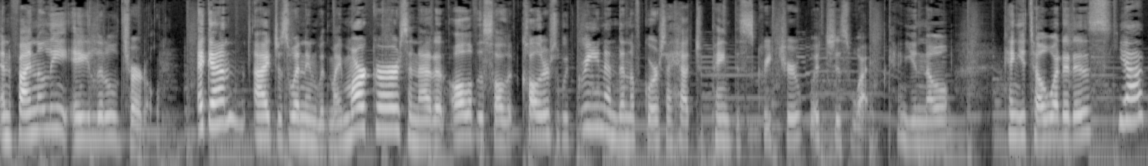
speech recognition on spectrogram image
And finally, a little turtle. Again, I just went in with my markers and added all of the solid colors with green, and then of course I had to paint this creature, which is white. Can you know? Can you tell what it is yet?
